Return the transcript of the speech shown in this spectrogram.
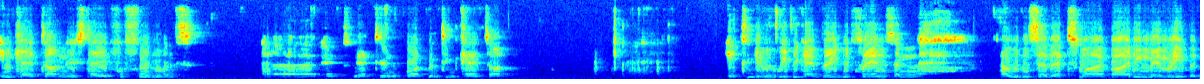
in Cape Town who stayed for four months uh, at, at, an apartment in Cape Town. It, it, we became very good friends, and I wouldn't say that's my abiding memory, but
